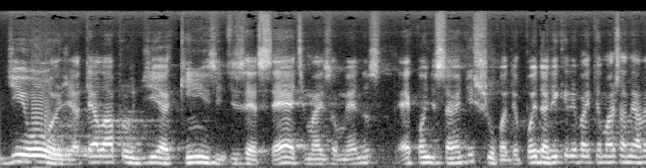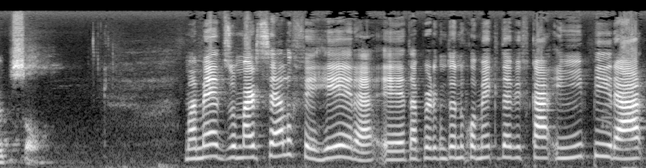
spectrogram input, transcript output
de hoje até lá para o dia 15, 17, mais ou menos, é condição de chuva. Depois dali que ele vai ter uma janela de sol. Mamedes, o Marcelo Ferreira está é, tá perguntando como é que deve ficar em Ipirá,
